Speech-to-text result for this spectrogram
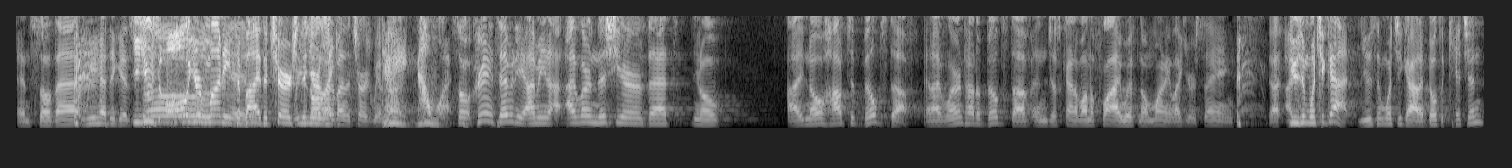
And so that we had to get You so used all your money to buy the church, We and used then you're money like, to buy the church. We have Dang, none. now what? So creativity. I mean, I learned this year that you know I know how to build stuff, and I learned how to build stuff, and just kind of on the fly with no money, like you were saying. I, Using what you got. using what you got. I built a kitchen.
